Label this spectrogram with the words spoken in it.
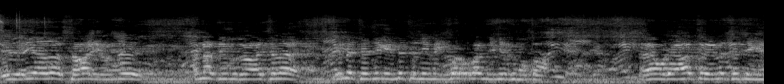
இது தெரியாத? ஸ்டாலின் வந்து அண்ணா திமுக ஆட்சியில என்ன செஞ்சீங்க என்ன செஞ்சீங்க இன்னைக்கு கூட உட்கார்ந்து செஞ்சிருக்க மாட்டான் என்னுடைய ஆட்சியில் என்ன செஞ்சீங்க?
